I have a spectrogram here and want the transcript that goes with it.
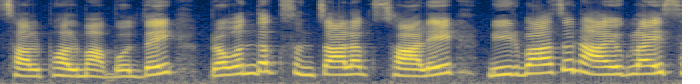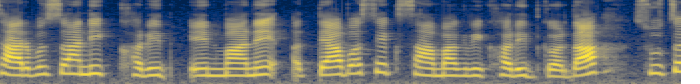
छलफलमा बोल्दै प्रबन्धक सञ्चालक झाले निर्वाचन आयोगलाई सार्वजनिक खरिद ऐनमा नै अत्यावश्यक सामग्री खरिद गर्दा सूचना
